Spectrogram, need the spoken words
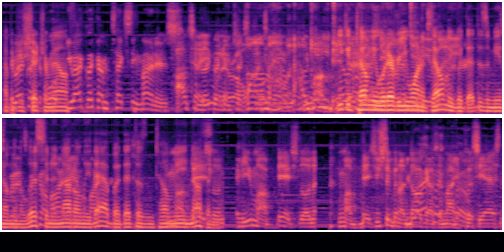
How about you act shut like, your well, mouth? You act like I'm texting minors. I'll tell you act like I'm texting want to minors. tell um, you. You You can tell me whatever you want to tell tell me, but that doesn't mean I'm gonna listen. And not only that, but that doesn't tell me nothing. You my bitch, little. You my bitch. You sleep in a You doghouse act at night, pussy ass.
